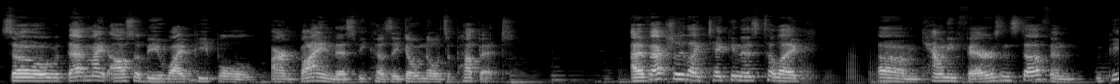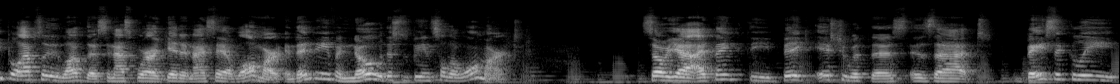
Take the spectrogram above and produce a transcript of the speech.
So that might also be why people aren't buying this because they don't know it's a puppet. I've actually like taken this to like um, county fairs and stuff, and people absolutely love this and ask where I get it, and I say at Walmart, and they didn't even know this was being sold at Walmart. So yeah, I think the big issue with this is that basically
